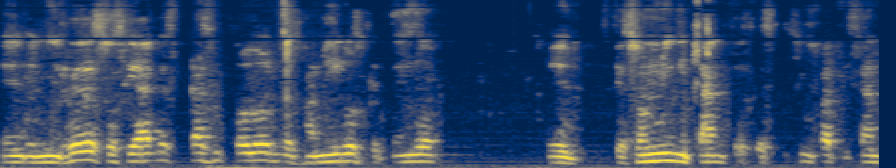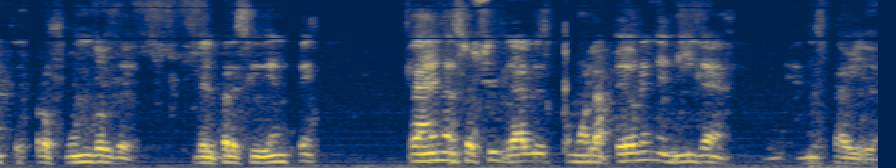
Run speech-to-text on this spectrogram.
En, mis redes sociales, casi todos los amigos que tengo, eh, que son militantes, simpatizantes profundos de, del presidente traen a Xochitl Gálvez como la peor enemiga en esta vida.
